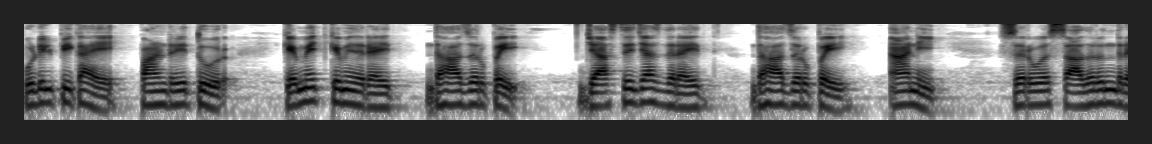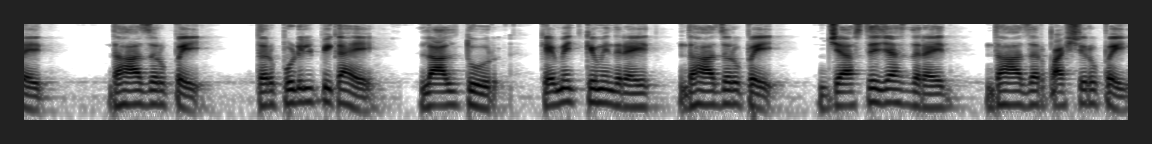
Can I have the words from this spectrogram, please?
पुढील पीक आहे पांढरी तूर. कमीत कमी दर आहेत दहा हजार रुपये. जास्तीत जास्त दर आहेत दहा हजार रुपये. आणि सर्वसाधारण दर आहेत दहा हजार रुपये. तर पुढील पीक आहे लाल तूर. कमीत कमी दर आहेत दहा हजार रुपये. जास्तीत जास्त दर आहेत दहा हजार पाचशे रुपये.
